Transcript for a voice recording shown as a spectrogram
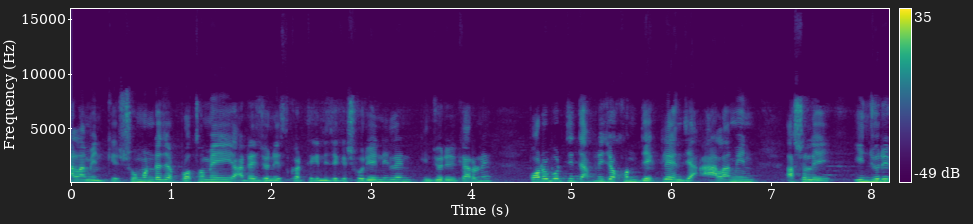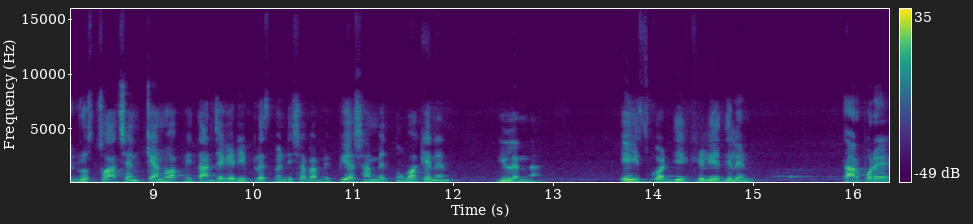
আলামিনকে। সুমন রেজা প্রথমেই আঠাইশ জন স্কোয়াড থেকে নিজেকে সরিয়ে নিলেন ইঞ্জুরির কারণে। পরবর্তীতে আপনি যখন দেখলেন যে আলামিন আসলে ইঞ্জুরিগ্রস্ত আছেন, কেন আপনি তার জায়গায় রিপ্লেসমেন্ট হিসাবে আপনি পিয়াস আহমেদ নোভাকে নেন, নিলেন না। এই স্কোয়াড দিয়ে খেলিয়ে দিলেন। তারপরে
